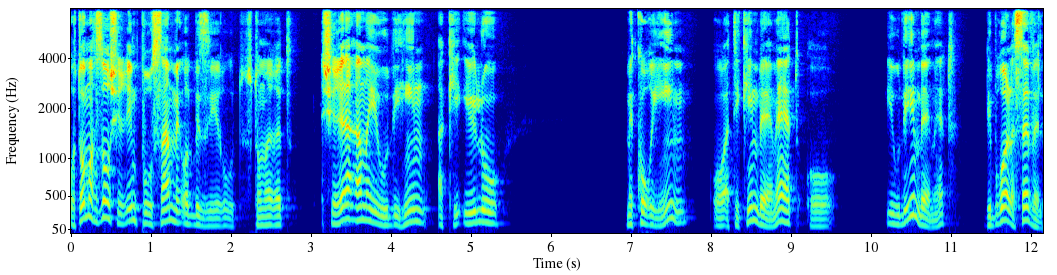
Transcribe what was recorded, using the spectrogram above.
אותו מחזור שירים פורסם מאוד בזהירות, זאת אומרת, שירי העם היהודיים הכאילו מקוריים, או עתיקים באמת, או יהודיים באמת, דיברו על הסבל.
